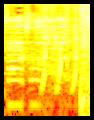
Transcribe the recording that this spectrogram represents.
Sticky.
